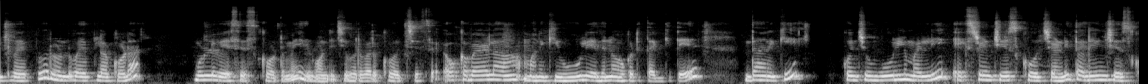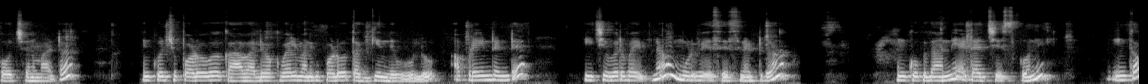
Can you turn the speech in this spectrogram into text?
ఇటువైపు రెండు వైపులా కూడా ముళ్ళు వేసేసుకోవటమే. ఇదిగోండి చివరి వరకు వచ్చేసాయి ఒకవేళ మనకి ఊలు ఏదైనా ఒకటి తగ్గితే దానికి కొంచెం ఊళ్ళు మళ్ళీ ఎక్స్టెండ్ చేసుకోవచ్చు అండి తగిలించేసుకోవచ్చు అనమాట ఇంకొంచెం పొడవుగా కావాలి. ఒకవేళ మనకి పొడవు తగ్గింది ఊలు అప్పుడు ఏంటంటే ఈ చివరి వైపున ముడి వేసేసినట్టుగా ఇంకొక దాన్ని అటాచ్ చేసుకొని ఇంకా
